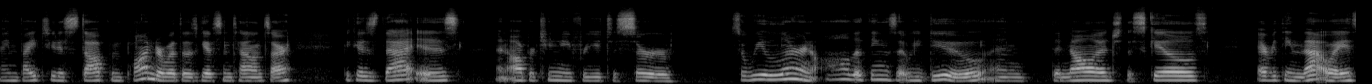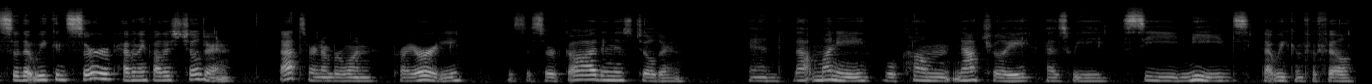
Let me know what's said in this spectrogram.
I invite you to stop and ponder what those gifts and talents are because that is an opportunity for you to serve. So we learn all the things that we do and the knowledge, the skills, everything that way so that we can serve Heavenly Father's children. That's our number one priority is to serve God and his children. And that money will come naturally as we see needs that we can fulfill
